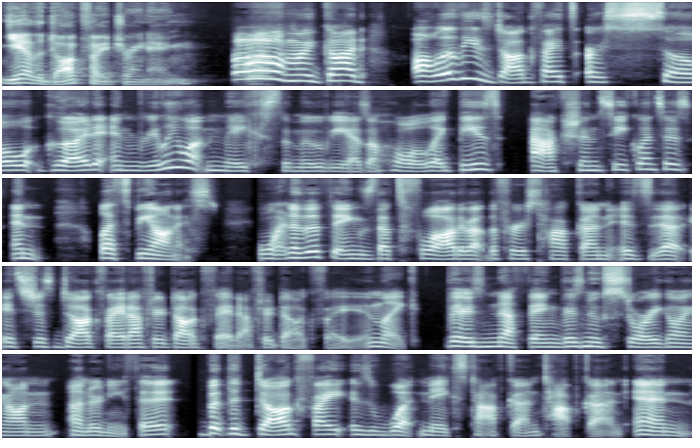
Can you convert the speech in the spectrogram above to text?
Yeah, the dogfight training. Oh my god, all of these dogfights are so good and really what makes the movie as a whole. Like these action sequences and let's be honest, one of the things that's flawed about the first Top Gun is that it's just dogfight after dogfight after dogfight and like there's nothing, there's no story going on underneath it. But the dogfight is what makes Top Gun Top Gun. And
